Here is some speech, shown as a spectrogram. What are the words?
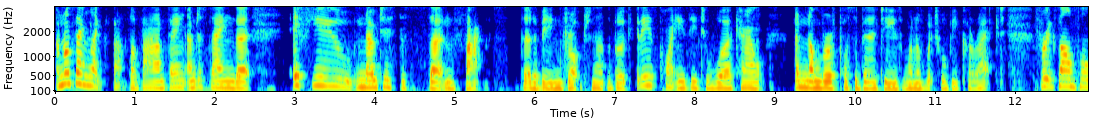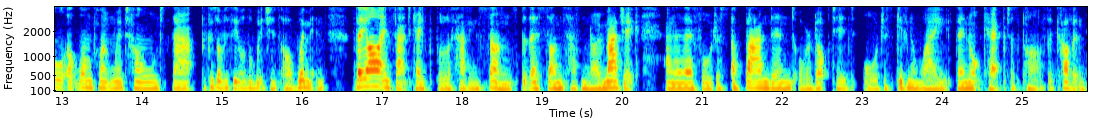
I'm not saying like that's a bad thing, I'm just saying that if you notice the certain facts that are being dropped throughout the book, it is quite easy to work out a number of possibilities, one of which will be correct. For example, at one point we're told that because obviously all the witches are women, they are in fact capable of having sons, but their sons have no magic and are therefore just abandoned or adopted or just given away. They're not kept as part of the coven.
